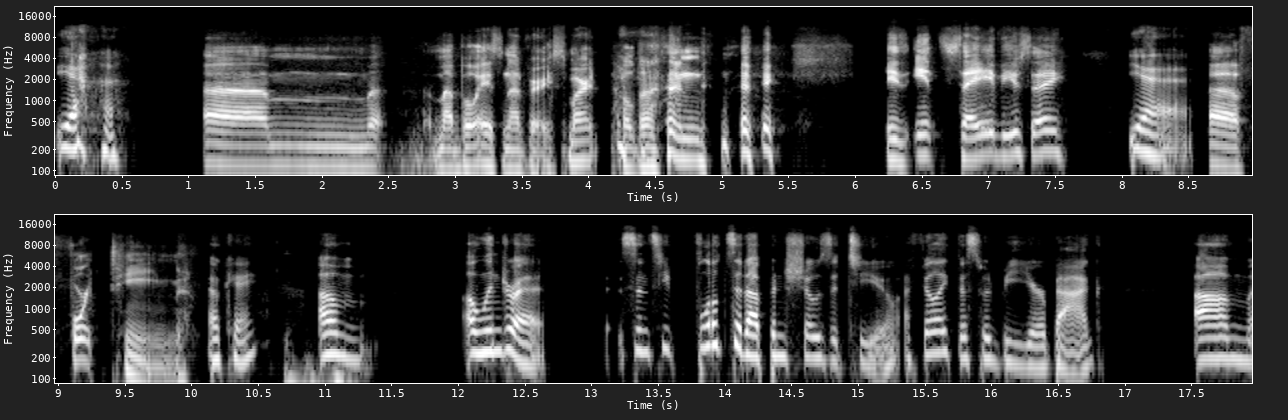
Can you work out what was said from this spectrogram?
Yeah. Um, my boy is not very smart. Hold on. is it save? You say? Yeah. Uh, 14. Okay. Um Alyndra, since he floats it up and shows it to you, I feel like this would be your bag. Um,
